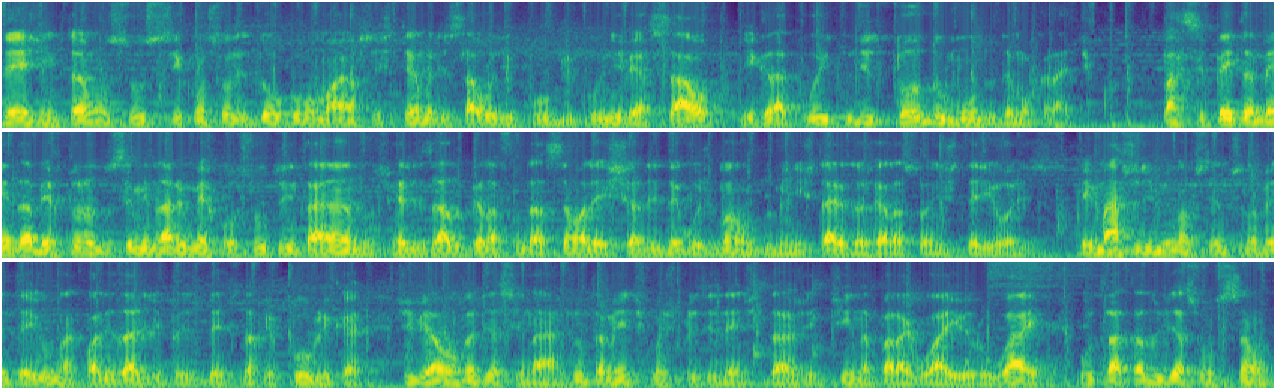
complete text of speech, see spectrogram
Desde então, o SUS se consolidou como o maior sistema de saúde público universal e gratuito de todo o mundo democrático. Participei também da abertura do seminário Mercosul 30 anos, realizado pela Fundação Alexandre de Guzmão, do Ministério das Relações Exteriores. Em março de 1991, na qualidade de presidente da República, tive a honra de assinar, juntamente com os presidentes da Argentina, Paraguai e Uruguai, o Tratado de Assunção,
